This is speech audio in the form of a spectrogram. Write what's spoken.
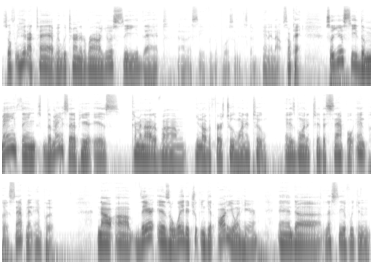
So if we hit our tab and we turn it around, you'll see that Uh, let's see if we can pull some of this stuff in and out. Okay, so you'll see the main thing, the main setup here is coming out of, um, you know, the first two, one and two, and it's going into the sample input, sampling input. Now, um, there is a way that you can get audio in here. And uh, let's see if we can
